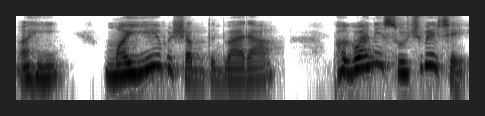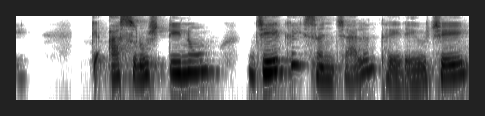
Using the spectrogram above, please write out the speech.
અહીં મયેવ શબ્દ દ્વારા ભગવાને સૂચવે છે કે આ સૃષ્ટિનું જે કંઈ સંચાલન થઈ રહ્યું છે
